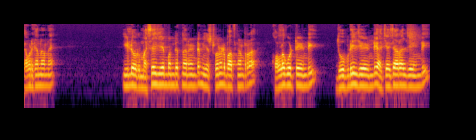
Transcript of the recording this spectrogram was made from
ఎవరికైనా వీళ్ళు ఒక మెసేజ్ ఏం పంపిస్తున్నారంటే మీ ఇష్టమైనట్టు బతకంటారా కొల్లగొట్టేయండి. దోపిడీలు చేయండి. అత్యాచారాలు చేయండి.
